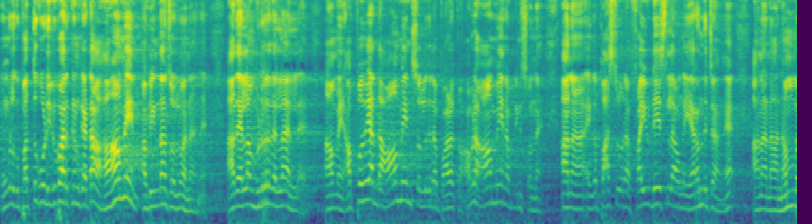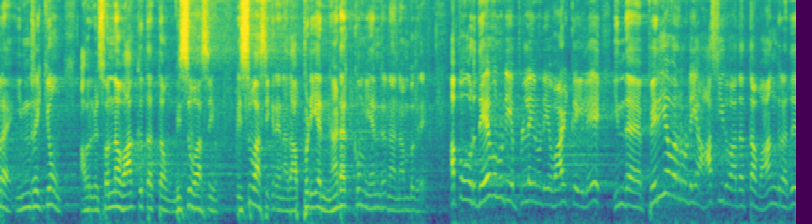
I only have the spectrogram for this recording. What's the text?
உங்களுக்கு பத்து கோடி ரூபாய் இருக்குன்னு கேட்டால் ஆமேன் அப்படின்னு தான் சொல்லுவேன் நான். அதெல்லாம் விடுறதெல்லாம் இல்லை. ஆமேன். அப்போவே அந்த ஆமேன் சொல்லுகிற பழக்கம். அப்புறம் ஆமேன் அப்படின்னு சொன்னேன். ஆனால் எங்கள் பாஸ்டர் ஒரு ஃபைவ் டேஸில் அவங்க இறந்துட்டாங்க. ஆனால் நான் நம்புகிறேன் இன்றைக்கும் அவர்கள் சொன்ன வாக்கு தத்துவம் விசுவாசியும் விசுவாசிக்கிறேன். அது அப்படியே நடக்கும் என்று நான் நம்புகிறேன். அப்போ ஒரு தேவனுடைய பிள்ளையினுடைய வாழ்க்கையிலே இந்த பெரியவர்களுடைய ஆசீர்வாதத்தை வாங்குறது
